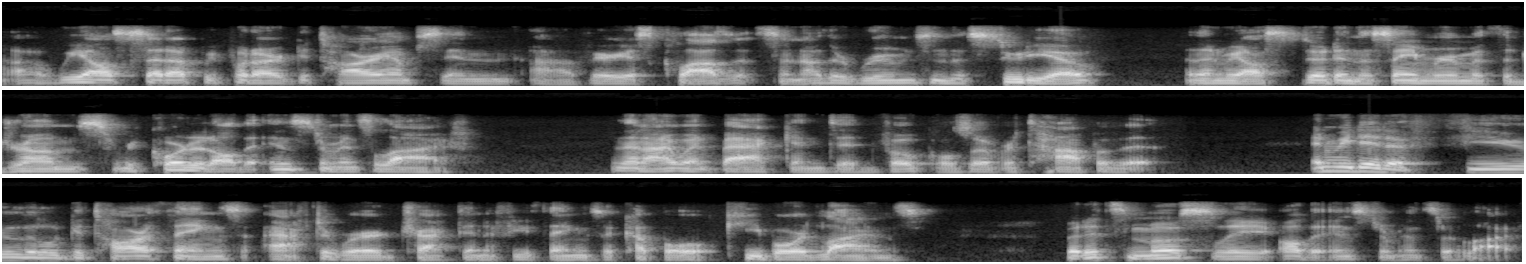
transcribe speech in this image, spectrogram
Uh, we all set up, we put our guitar amps in uh, various closets and other rooms in the studio. And then we all stood in the same room with the drums, recorded all the instruments live. And then I went back and did vocals over top of it and we did a few little guitar things afterward, tracked in a few things, a couple keyboard lines. But it's mostly all the instruments are live.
